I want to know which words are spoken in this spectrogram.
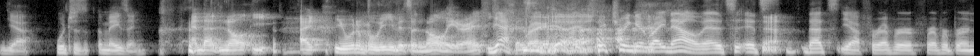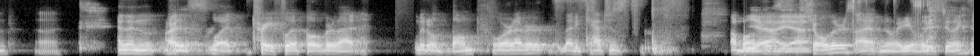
yeah which is amazing And that nollie, I, you wouldn't believe it's a nollie, right? yeah Right, yeah, i'm picturing it right now man it's it's Yeah. that's yeah forever forever burned uh And then Right. his what tray flip over that little bump or whatever that he catches above Yeah, his yeah. shoulders. I have no idea what he's doing.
